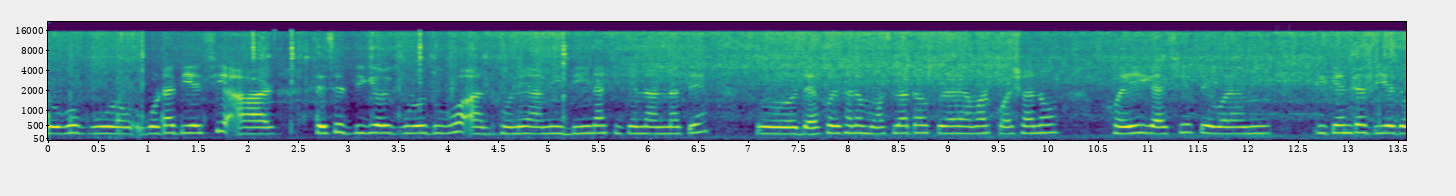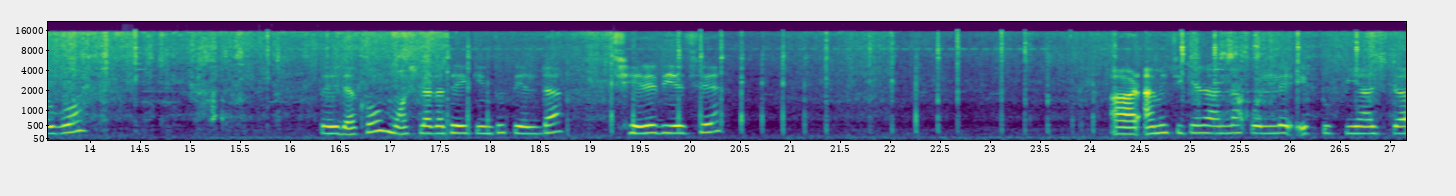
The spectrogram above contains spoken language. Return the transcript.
দেবো গোটা দিয়েছি। আর শেষের দিকে ওই গুঁড়ো দেবো। আর ধনে আমি দিই না চিকেন রান্নাতে। তো দেখো এখানে মশলাটাও প্রায় আমার কষানো হয়েই গেছে। তো এবার আমি চিকেনটা দিয়ে দেবো। তো এই দেখো মশলাটা থেকে কিন্তু তেলটা ছেড়ে দিয়েছে। আর আমি চিকেন রান্না করলে একটু পেঁয়াজটা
